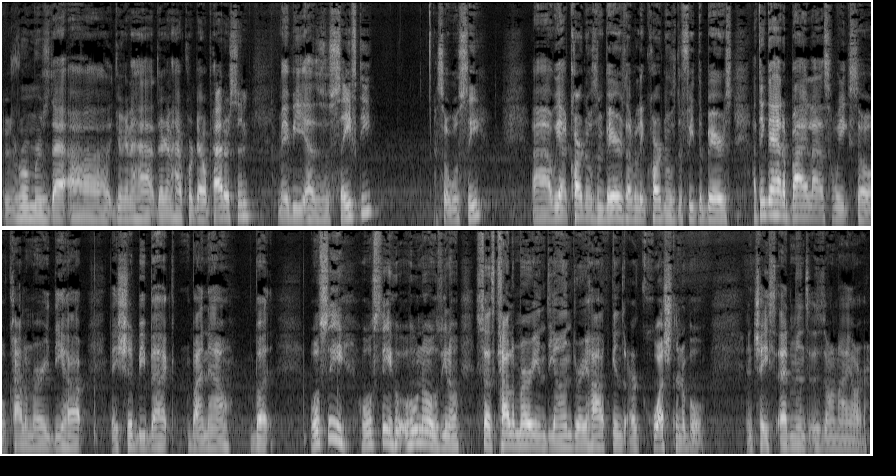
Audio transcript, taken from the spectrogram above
There's rumors that uh, you're gonna have they're gonna have Cordarrelle Patterson maybe as a safety. So we'll see. Uh, we got Cardinals and Bears. I believe Cardinals defeat the Bears. I think they had a bye last week, so Kyler Murray, D Hop, they should be back by now. But we'll see. We'll see. Who, who knows? You know, says Kyler Murray and DeAndre Hopkins are questionable, and Chase Edmonds is on IR.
